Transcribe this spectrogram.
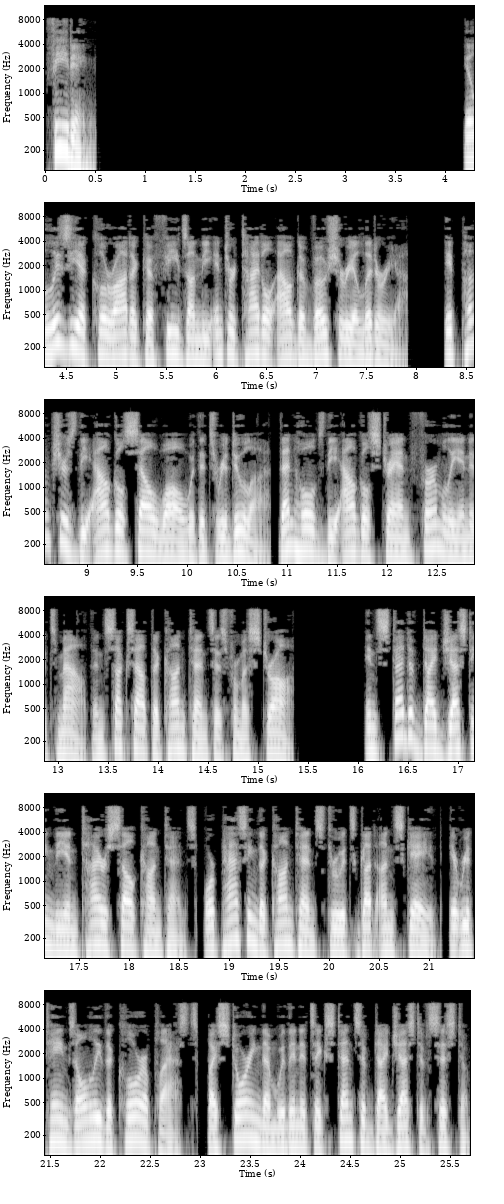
Feeding Elysia chlorotica feeds on the intertidal alga Vaucheria litorea. It punctures the algal cell wall with its radula, then holds the algal strand firmly in its mouth and sucks out the contents as from a straw. Instead of digesting the entire cell contents, or passing the contents through its gut unscathed, it retains only the chloroplasts, by storing them within its extensive digestive system.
